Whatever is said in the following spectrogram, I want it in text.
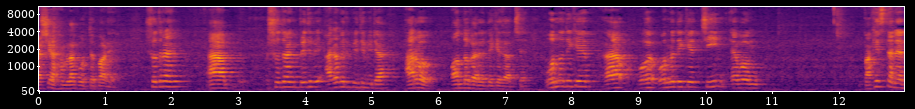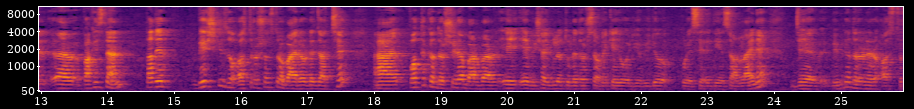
রাশিয়া হামলা করতে পারে। সুতরাং সুতরাং পৃথিবী, আগামীর পৃথিবীটা আরও অন্ধকারের দিকে যাচ্ছে। অন্যদিকে অন্যদিকে চীন এবং পাকিস্তানের পাকিস্তান তাদের বেশ কিছু অস্ত্রশস্ত্র বাইরে উঠে যাচ্ছে। প্রত্যক্ষদর্শীরা বারবার এই এই বিষয়গুলো তুলে ধরছে। অনেকেই অডিও ভিডিও করে ছেড়ে দিয়েছে অনলাইনে যে বিভিন্ন ধরনের অস্ত্র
